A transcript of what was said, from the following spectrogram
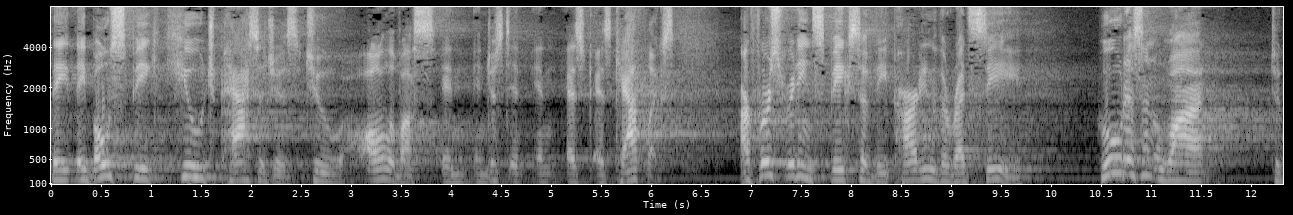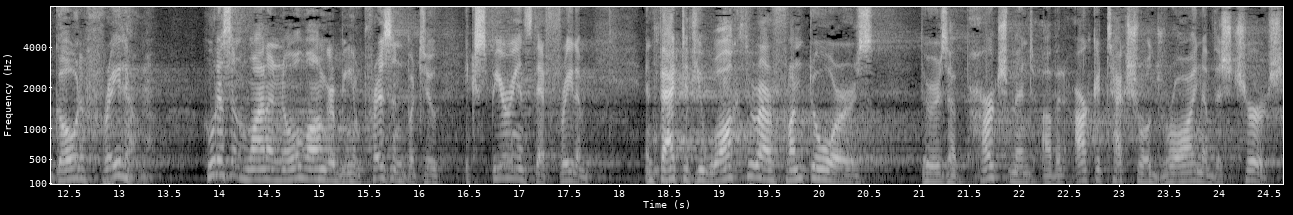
they, they both speak huge passages to all of us in, in just in, in, as, as Catholics. Our first reading speaks of the parting of the Red Sea. Who doesn't want to go to freedom? Who doesn't want to no longer be imprisoned but to experience that freedom? In fact, if you walk through our front doors, there is a parchment of an architectural drawing of this church.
